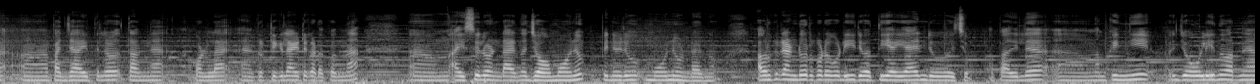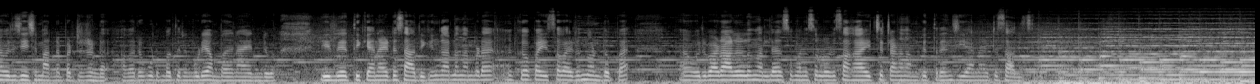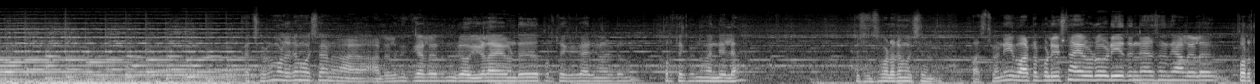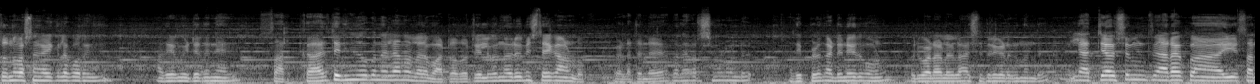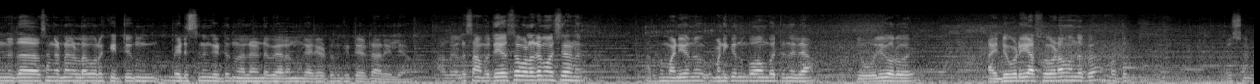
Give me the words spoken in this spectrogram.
പഞ്ചായത്തിൽ തന്നെ ഉള്ള ക്രിട്ടിക്കലായിട്ട് കിടക്കുന്ന ഐ സിയിലുണ്ടായിരുന്ന ജോമോനും പിന്നെ ഒരു മോനും ഉണ്ടായിരുന്നു. അവർക്ക് രണ്ടുപേർക്കൂടെ കൂടി ഇരുപത്തി അയ്യായിരം രൂപ വെച്ചും. അപ്പോൾ അതിൽ നമുക്ക് ഇനി ജോളി എന്ന് പറഞ്ഞ ഒരു ചേച്ചി മരണപ്പെട്ടിട്ടുണ്ട്. അവരുടെ കുടുംബത്തിനും കൂടി അമ്പതിനായിരം രൂപ ഇതിലെത്തിക്കാനായിട്ട് സാധിക്കും. കാരണം നമ്മുടെ ഒക്കെ പൈസ വരുന്നുണ്ട് ഇപ്പം. ഒരുപാട് ആളുകൾ നല്ല സുമനസ്സുള്ളവർ സഹായിച്ചിട്ടാണ് നമുക്ക് ഇത്രയും ചെയ്യാനായിട്ട് സാധിച്ചത്. കച്ചവടം വളരെ മോശമാണ്. ആളുകൾ മിക്ക ആളുകളും രോഗികളായതുകൊണ്ട് പുറത്തേക്ക് കാര്യങ്ങളായിട്ടും പുറത്തേക്കൊന്നും വന്നില്ല. ബിസിനസ് വളരെ മോശമാണ്. ഫസ്റ്റ് വൺ വാട്ടർ പൊല്യൂഷൻ ആയതോടുകൂടി തന്നെ സംഗതി ആളുകൾ പുറത്തുനിന്ന് ഭക്ഷണം കഴിക്കലൊക്കെ കുറഞ്ഞു അധികം വീട്ടിൽ തന്നെയായി സർക്കാർ തിരിഞ്ഞു നോക്കുന്നില്ല എന്നുള്ളത് വാട്ടർ അതോറിറ്റിയിൽ വന്ന ഒരു മിസ്റ്റേക്ക് ആണല്ലോ. വെള്ളത്തിന്റെ പല പ്രശ്നങ്ങളുണ്ട് അതിപ്പോഴും കണ്ടിന്യൂ ചെയ്ത് പോകണം ഒരുപാട് ആളുകൾ ആശുപത്രി കിടക്കുന്നുണ്ട്. ഇല്ല അത്യാവശ്യം വേറെ ഈ സന്നദ്ധ സംഘടനകളുടെ കുറേ കിറ്റും മെഡിസിനും കിട്ടും. അല്ലാണ്ട് വേറെ ഒന്നും കാര്യമായിട്ടൊന്നും കിട്ടിയിട്ട് അറിയില്ല. ആളുകളുടെ സാമ്പത്തിക വ്യവസ്ഥ വളരെ മോശമാണ്. അവർക്ക് മണിയൊന്നും മണിക്കൊന്നും പോകാൻ പറ്റുന്നില്ല. ജോലി കുറവ്. അതിന്റെ കൂടെ ഈ അസുഖം വന്നപ്പോൾ മൊത്തം പ്രശ്നം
